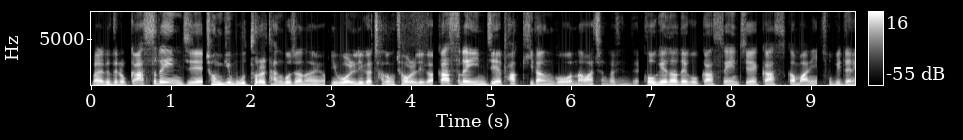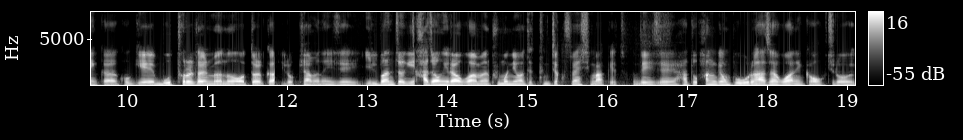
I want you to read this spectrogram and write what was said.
말 그대로 가스레인지에 전기 모터를 단 거잖아요. 이 원리가 자동차 원리가 가스레인지에 바퀴 단 거나 마찬가지인데 거기에다 대고 가스레인지에 가스가 많이 소비되니까 거기에 모터를 달면은 어떨까 이렇게 하면은 이제 일반적인 가정이라고 하면 부모님한테 등짝 스매싱 맞겠죠. 근데 이제 하도 환경 보호를 하자고 하니까 억지로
